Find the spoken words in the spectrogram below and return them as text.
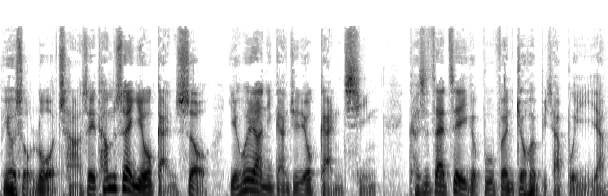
有所落差。所以他们虽然也有感受，也会让你感觉有感情。可是，在这一个部分就会比较不一样。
